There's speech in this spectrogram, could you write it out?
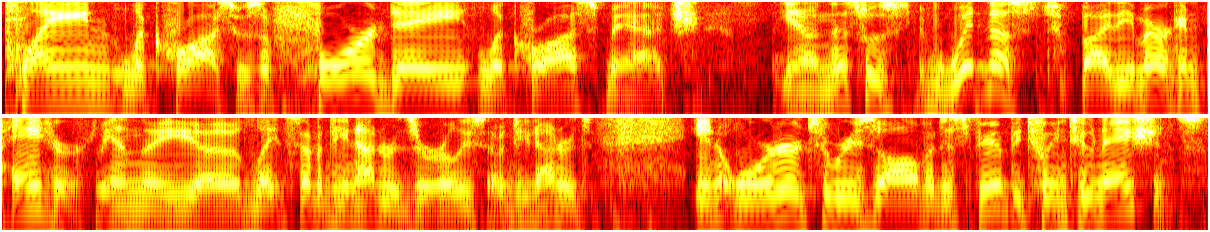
playing lacrosse. It was a four day lacrosse match. You know, and this was witnessed by the American painter in the uh, late 1700s or early 1700s in order to resolve a dispute between two nations.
